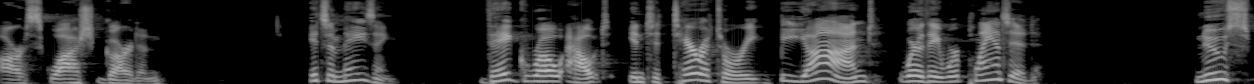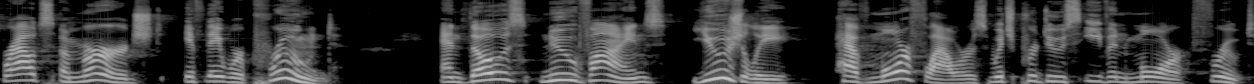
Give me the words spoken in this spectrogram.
our squash garden. It's amazing. They grow out into territory beyond where they were planted. New sprouts emerged if they were pruned. And those new vines usually have more flowers, which produce even more fruit.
